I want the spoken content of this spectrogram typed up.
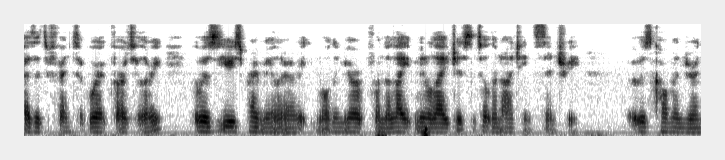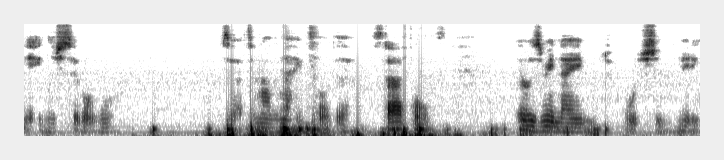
as a defensive work for artillery. It was used primarily in northern Europe from the late Middle Ages until the 19th century. It was common during the English Civil War. So that's another name for the star forts. It was renamed Meaning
